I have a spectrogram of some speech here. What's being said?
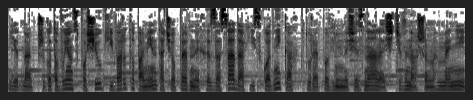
Jednak przygotowując posiłki warto pamiętać o pewnych zasadach i składnikach, które powinny się znaleźć w naszym menu.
